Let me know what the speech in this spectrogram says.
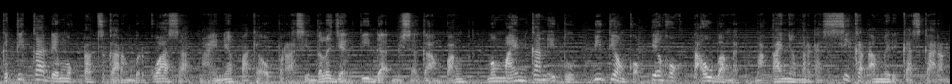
Ketika Demokrat sekarang berkuasa, mainnya pakai operasi intelijen. Tidak tidak bisa gampang memainkan itu di Tiongkok. Tiongkok tahu banget, makanya mereka sikat Amerika sekarang.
